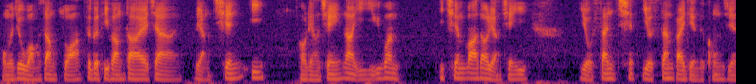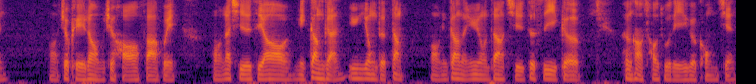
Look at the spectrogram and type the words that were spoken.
我们就往上抓，这个地方大概在两千一，哦，两千一，那以一万一千八到两千一，有三千有三百点的空间哦，就可以让我们去好好发挥哦。那其实只要你杠杆运用得当哦，你刚能运用到，其实这是一个很好操作的一个空间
